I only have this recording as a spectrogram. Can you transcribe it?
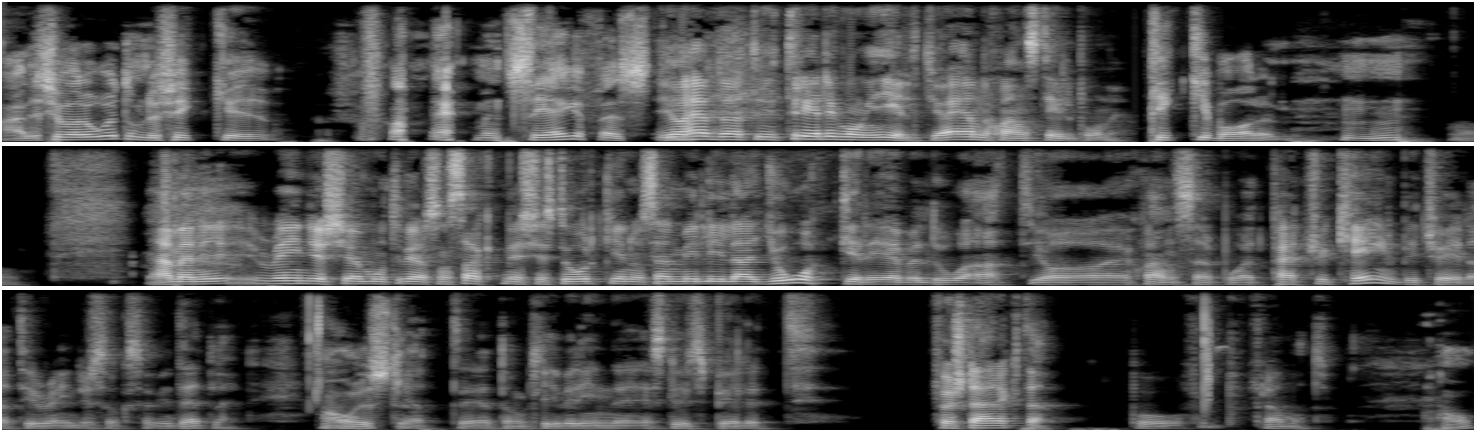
Ja. det skulle vara roligt om du fick eh, en segerfest. Jag hävdar att det är tredje gången gilt. Jag har en chans till på mig. Tick i baren. Mm. Ja. Nej, men Rangers jag motiverar som sagt med Shesterkin och sen min lilla joker är väl då att jag chansar på att Patrick Kane blir tradad till Rangers också vid deadline. Ja, just det. Och att, att de kliver in i slutspelet förstärkta på, framåt. Ja.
